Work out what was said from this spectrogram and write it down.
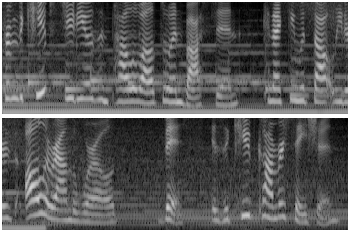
From the CUBE studios in Palo Alto and Boston, connecting with thought leaders all around the world, this is a CUBE Conversation.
